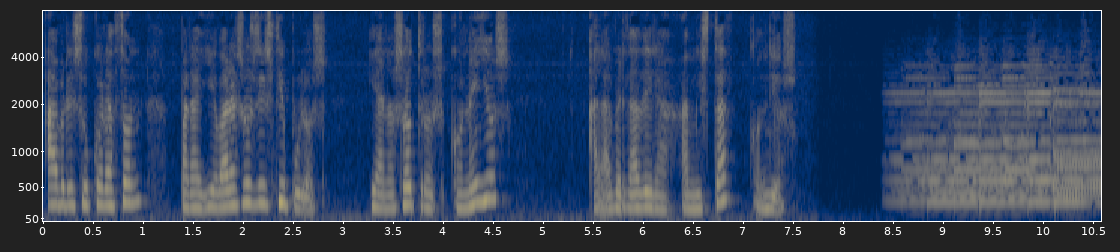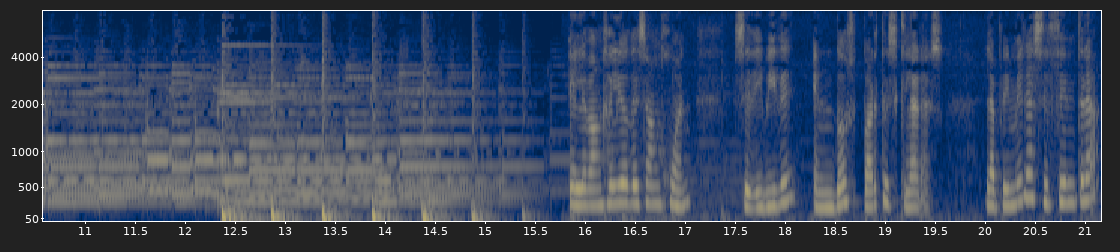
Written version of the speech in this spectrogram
abre su corazón para llevar a sus discípulos y a nosotros con ellos a la verdadera amistad con Dios. El Evangelio de San Juan se divide en dos partes claras. La primera se centra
